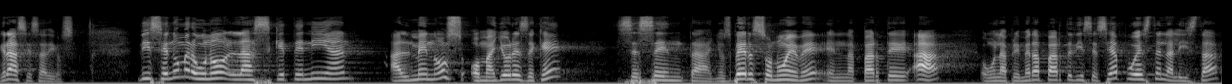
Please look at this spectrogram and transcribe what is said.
gracias a Dios. Dice, número uno, las que tenían al menos o mayores de qué? 60 años. Verso 9, en la parte A, o en la primera parte, dice, se ha puesto en la lista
